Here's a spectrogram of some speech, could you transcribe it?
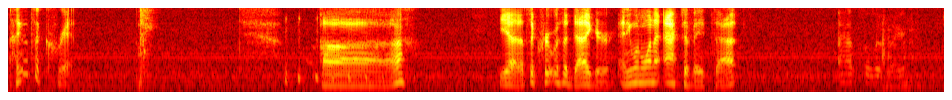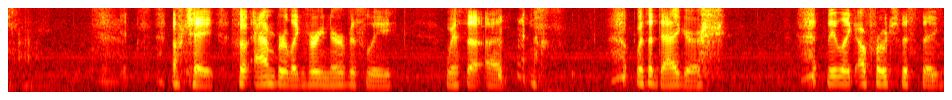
I think that's a crit. uh, yeah, that's a crit with a dagger. Anyone want to activate that? Absolutely. Okay, so Amber, like very nervously, with a, a with a dagger, they like approach this thing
